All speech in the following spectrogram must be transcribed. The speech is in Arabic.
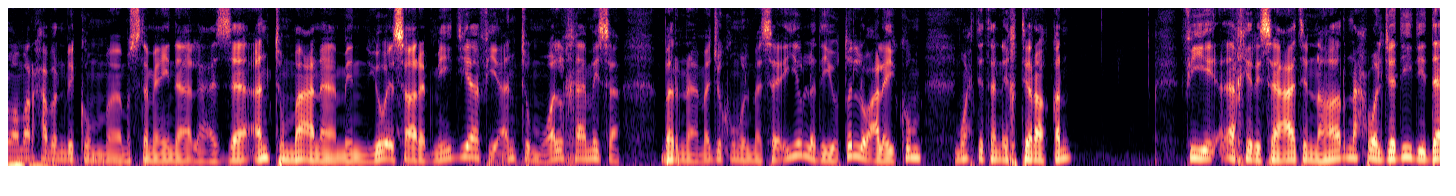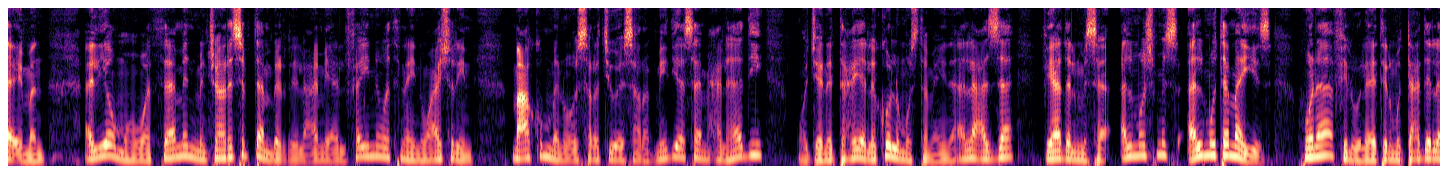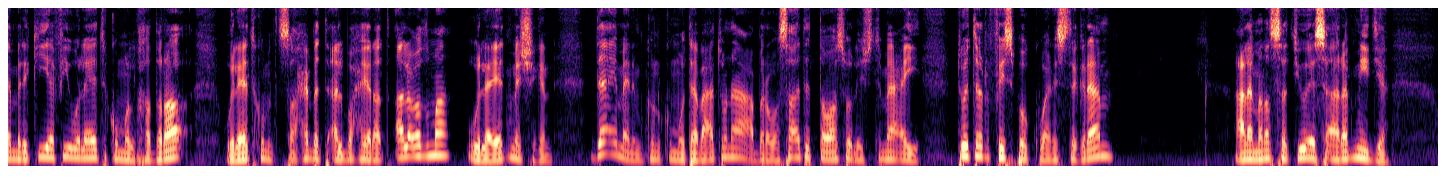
ومرحبا بكم مستمعينا الأعزاء. أنتم معنا من US Arab Media في أنتم والخامسة برنامجكم المسائي الذي يطل عليكم محدثا اختراقا في آخر ساعات النهار نحو الجديد دائما. اليوم هو الثامن من شهر سبتمبر للعام 2022 معكم من أسرة US Arab Media سامح الهادي موجها التحية لكل مستمعينا الأعزاء في هذا المساء المشمس المتميز. هنا في الولايات المتحدة الأمريكية في ولايتكم الخضراء ولايتكم صاحبة البحيرة العظمى ولاية ميشيغان. دائما يمكنكم متابعتنا عبر وسائل التواصل الاجتماعي تويتر فيسبوك وانستغرام. على منصة US Arab Media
